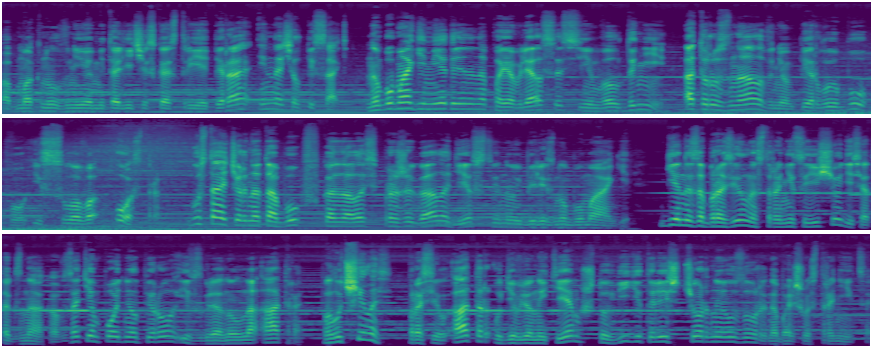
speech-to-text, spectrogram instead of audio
обмакнул в нее металлическое острие пера и начал писать. На бумаге медленно появлялся символ «дни». Атор узнал в нем первую букву из слова «остров». Густая чернота букв, казалось, прожигала девственную белизну бумаги. Ген изобразил на странице еще десяток знаков, затем поднял перо и взглянул на Атра. «Получилось?» – просил Атр, удивленный тем, что видит лишь черные узоры на большой странице.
